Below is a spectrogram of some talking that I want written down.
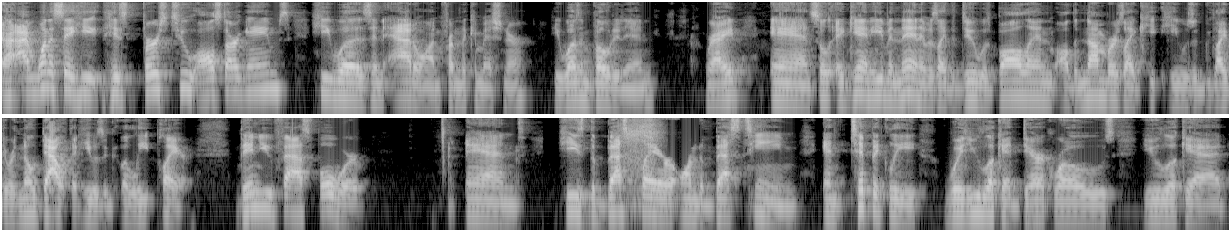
I, I want to say he his first two All Star games, he was an add on from the commissioner. He wasn't voted in, right? And so again, even then, it was like the dude was balling, all the numbers, like he, he was like there was no doubt that he was an elite player. Then you fast forward, and he's the best player on the best team. And typically, when you look at Derrick Rose, you look at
